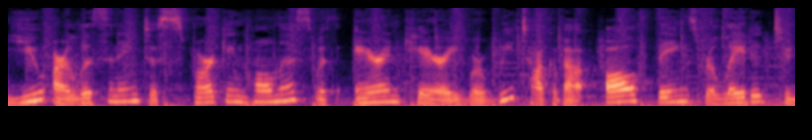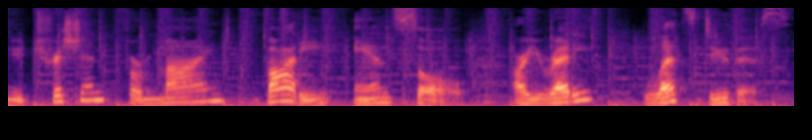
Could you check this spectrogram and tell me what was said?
You are listening to Sparking Wholeness with Erin Carey, where we talk about all things related to nutrition for mind, body, and soul. Are you ready? Let's do this.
